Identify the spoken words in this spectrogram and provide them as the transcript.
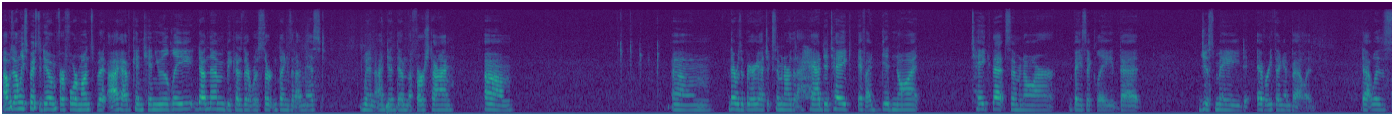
I was only supposed to do them for four months, but I have continually done them because there was certain things that I missed when I did them the first time. Um, um, there was a bariatric seminar that I had to take. If I did not take that seminar, basically, that just made everything invalid. That was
